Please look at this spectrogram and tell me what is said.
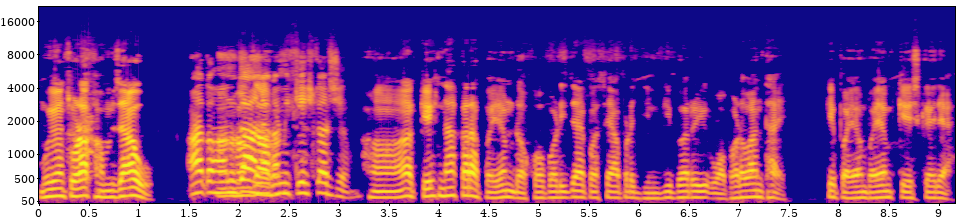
હું એને થોડાક સમજાવું. હા તો સમજાવ ને અમે કેસ કરશે. હા કેસ ના કરા ભયમ ડખો પડી જાય પછી આપણે જિંદગીભર ભર ઓભળવાનું થાય કે ભાઈ એમ ભાઈ એમ કેસ કર્યા.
